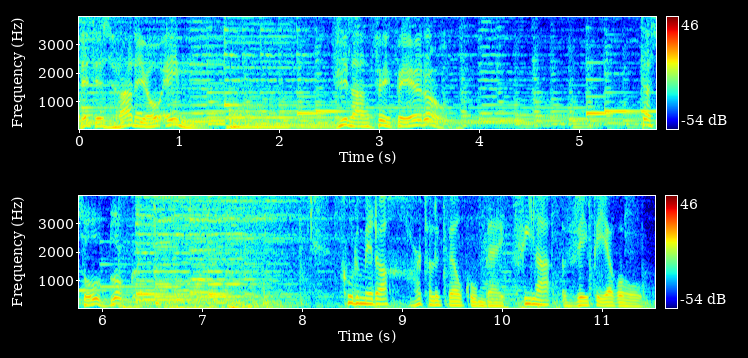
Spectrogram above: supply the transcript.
Dit is Radio 1. Villa VPRO. Tessel Blok. Goedemiddag, hartelijk welkom bij Villa VPRO.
